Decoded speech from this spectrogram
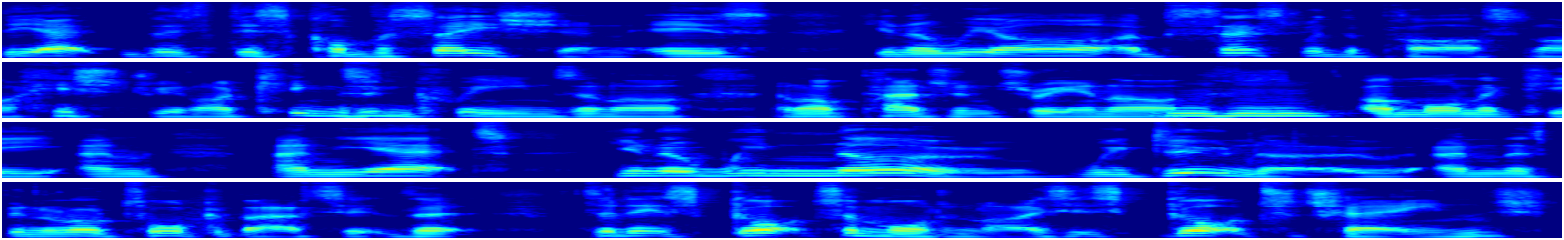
the uh, this this conversation is, you know, we are obsessed with the past and our history and our kings and queens and our and our pageantry and our Mhm. our monarchy and and yet you know we know we do know and there's been a lot of talk about it that that it's got to modernize it's got to change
